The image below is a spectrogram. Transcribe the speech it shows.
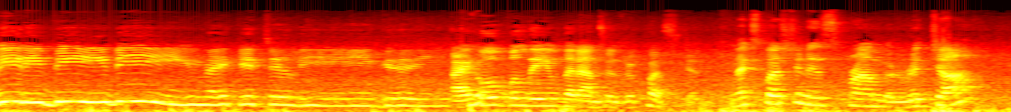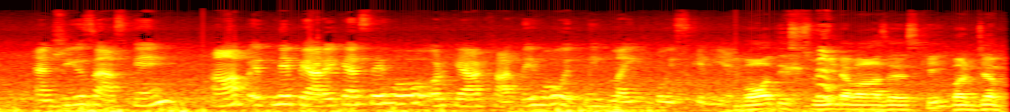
मेरी बीवी मैं के चली गई. I hope believe that answers your question. Next question is from Richa. And she is asking आप इतने प्यारे कैसे हो और क्या खाते हो इतनी लाइट वॉइस के लिए बहुत ही स्वीट आवाज़ है इसकी बट जब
